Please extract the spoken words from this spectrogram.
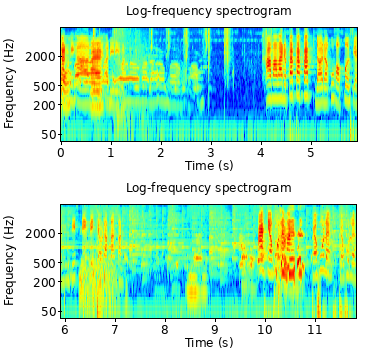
กันนี่อะเอาดีๆเอาดีๆมามามามาเดี๋ยวแป๊บแป๊บแป๊บเดี๋ยวเดี๋ยวกูขอเปิดเสียงนิดนิดนิดเขียวดังๆก่อนอะเขียวพูดเลยมาเขียวพูดเลยเขียวพูดเลย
